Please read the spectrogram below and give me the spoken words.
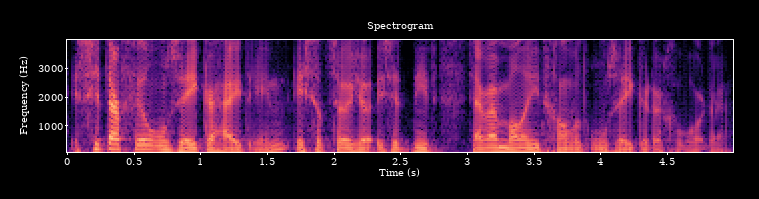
Is- zit daar veel onzekerheid in? Is dat sowieso, is het niet, zijn wij mannen niet gewoon wat onzekerder geworden?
